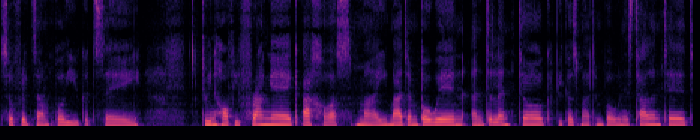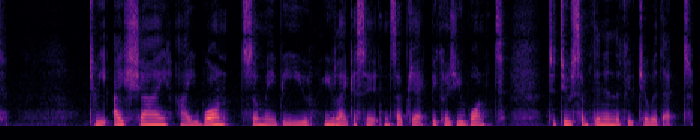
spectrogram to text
So for example, you could say Dwi'n hoffi Ffrangeg achos mae Madam Bowen yn dylentog because Madam Bowen is talented. Dwi eisiau, I shy i want, so maybe you, you like a certain subject because you want to do something in the future with it.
